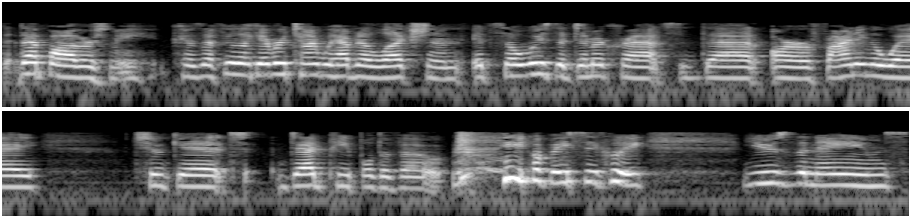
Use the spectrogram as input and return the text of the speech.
that bothers me because I feel like every time we have an election, it's always the Democrats that are finding a way to get dead people to vote. you know, basically use the names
